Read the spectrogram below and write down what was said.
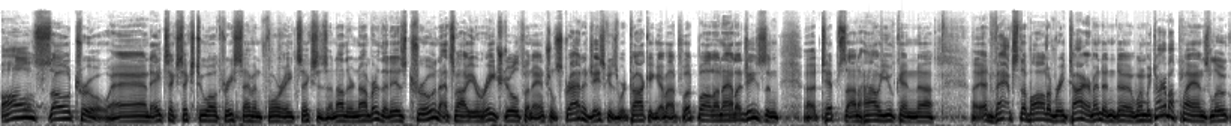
Also true. And 866 203 7486 is another number that is true. And that's how you reach Duell Financial Strategies because we're talking about football analogies and uh, tips on how you can. Uh, advance the ball of retirement. And uh, when we talk about plans, Luke,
